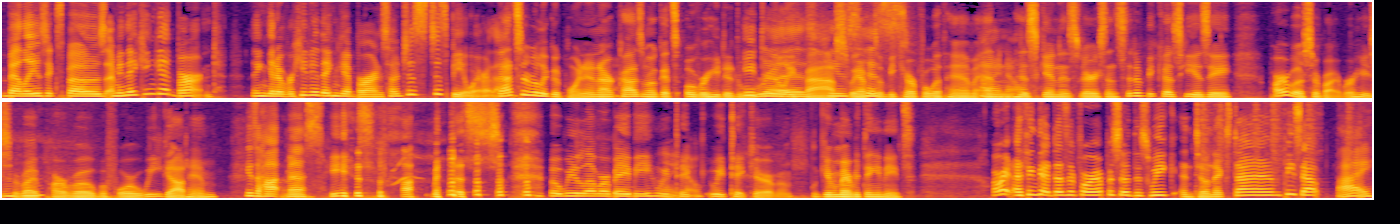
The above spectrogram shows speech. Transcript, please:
Belly is exposed. I mean, they can get burned. They can get overheated. They can get burned. So just just be aware of that. That's a really good point. And our Cosmo gets overheated He really does. fast. He's- we have to be careful with him. I And know. his skin is very sensitive because he is a parvo survivor. He Mm-hmm. survived parvo before we got him. He's a hot mess. He is a hot mess, but we love our baby. We I take know. we take care of him. We give him everything he needs. All right, I think that does it for our episode this week. Until next time, peace out. Bye.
